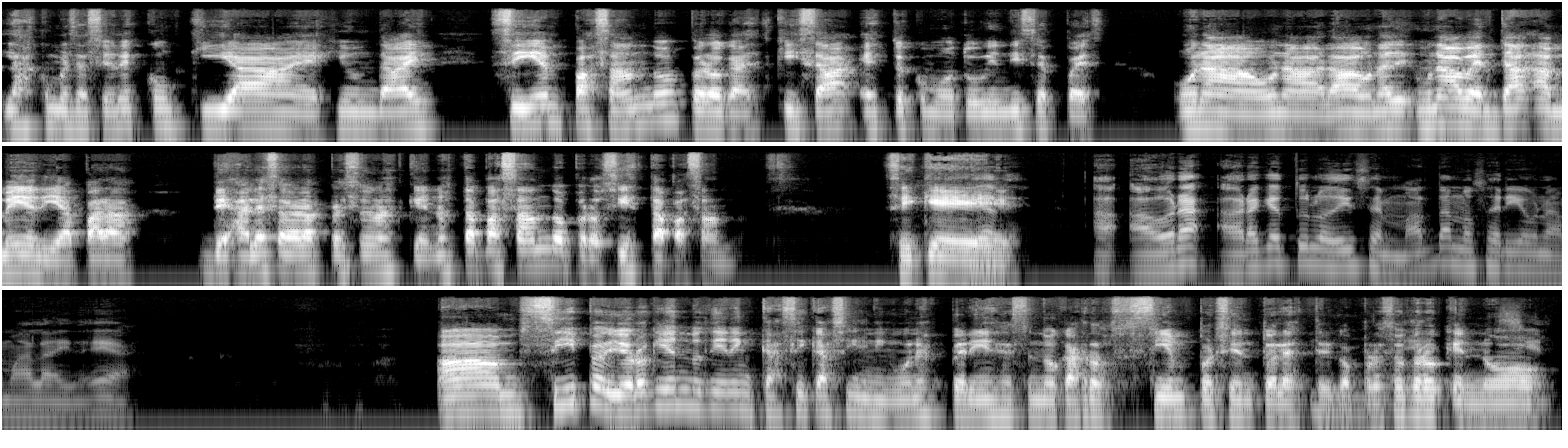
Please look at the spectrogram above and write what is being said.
las, conversaciones con Kia, eh, Hyundai, siguen pasando, pero que quizás esto es como tú bien dices, pues una, una, una, verdad a media para dejarle saber a las personas que no está pasando, pero sí está pasando. Así que... ahora, ahora que tú lo dices, Mazda no sería una mala idea. Um, sí, pero yo creo que ellos no tienen casi casi ninguna experiencia haciendo carros 100% eléctricos. Por eso creo que no.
